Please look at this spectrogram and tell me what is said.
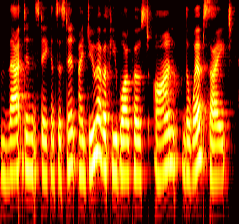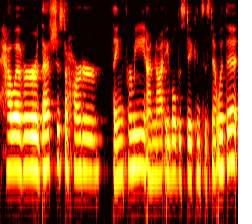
That didn't stay consistent. I do have a few blog posts on the website. However, that's just a harder thing for me. I'm not able to stay consistent with it,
